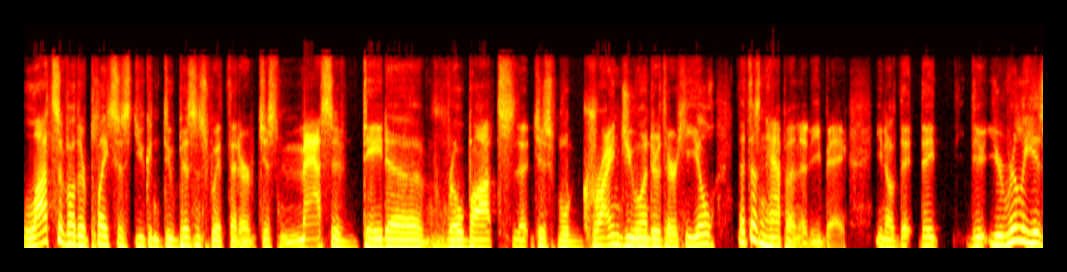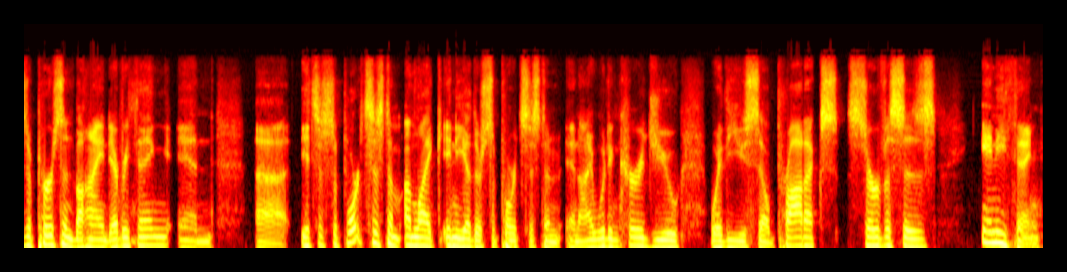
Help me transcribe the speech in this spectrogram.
lots of other places you can do business with that are just massive data robots that just will grind you under their heel. That doesn't happen at eBay. You know, they, they you really is a person behind everything and uh, it's a support system unlike any other support system and i would encourage you whether you sell products services anything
